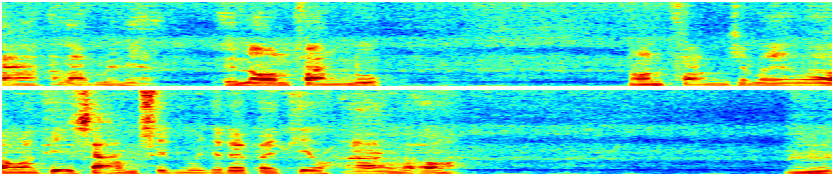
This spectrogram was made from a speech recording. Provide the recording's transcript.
ตาเขาหลับไหมเนี่ยหรือนอนฟังลูก นอนฟังใช่ไหมว่าวันที่สามสิบหนูจะได้ไปเที่ยวห้างเหรออืม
